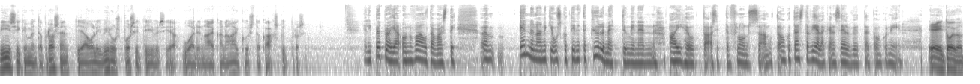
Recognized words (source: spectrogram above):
50 prosenttia oli viruspositiivisia vuoden aikana, aikuista 20 prosenttia. Eli pöpöjä on valtavasti. Ennen ainakin uskottiin, että kylmettyminen aiheuttaa sitten flunssaa, mutta onko tästä vieläkään selvyyttä, että onko niin? Ei toivo,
